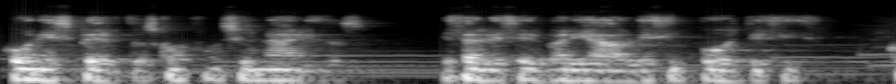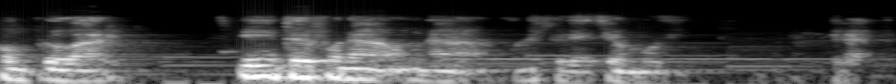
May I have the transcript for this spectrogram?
con expertos, con funcionarios, establecer variables, hipótesis, comprobar. Y entonces fue una, una, una experiencia muy grande.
